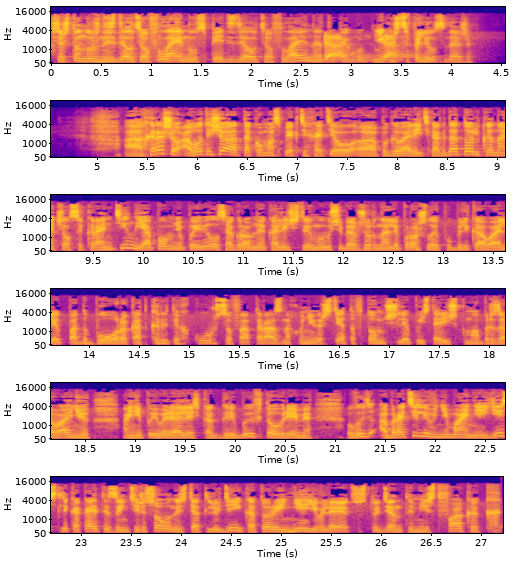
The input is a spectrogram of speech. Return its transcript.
все что нужно сделать офлайн, успеть сделать офлайн, это да, как бы, мне да. кажется, плюс даже. А, хорошо, а вот еще о таком аспекте хотел а, поговорить. Когда только начался карантин, я помню, появилось огромное количество, и мы у себя в журнале «Прошлое» публиковали подборок открытых курсов от разных университетов, в том числе по историческому образованию. Они появлялись как грибы в то время. Вы обратили внимание, есть ли какая-то заинтересованность от людей, которые не являются студентами ИСТФАКа, к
